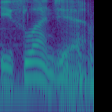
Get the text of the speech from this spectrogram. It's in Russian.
Исландия.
